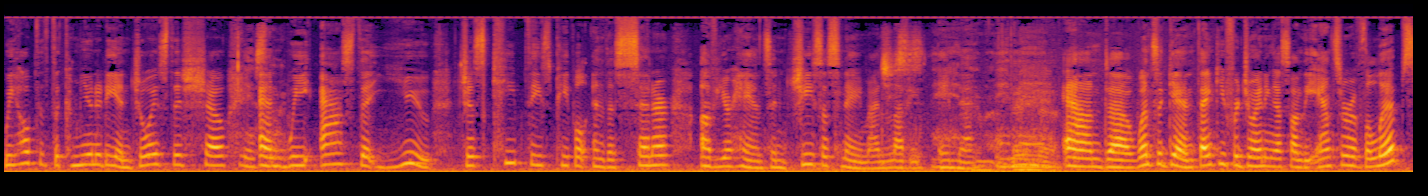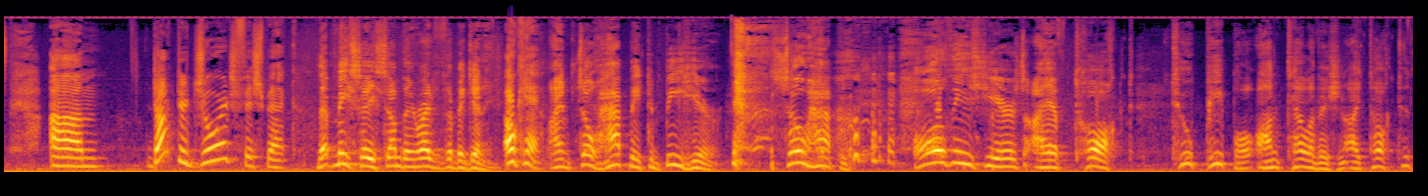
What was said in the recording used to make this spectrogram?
We hope that the community enjoys this show, Yes, and Lord. we ask that you just keep these people in the center of your hands. In Jesus' name, I love you. Amen. Amen. And uh, once again, thank you for joining us on the Answer of the Lips. Um, Dr. George Fischbeck. Let me say something right at the beginning. Okay. I'm so happy to be here. so happy. All these years I have talked to people on television. I talk to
